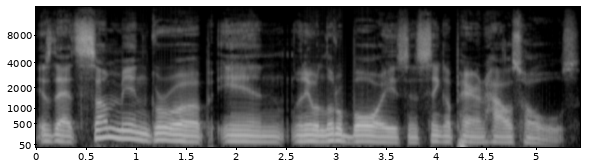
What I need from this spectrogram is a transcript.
is that some men grow up in when they were little boys in single parent households.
